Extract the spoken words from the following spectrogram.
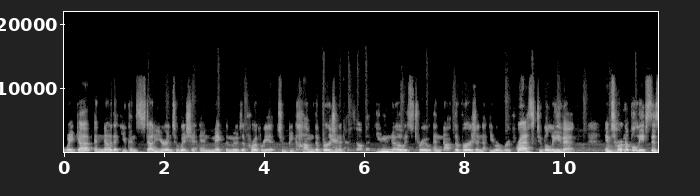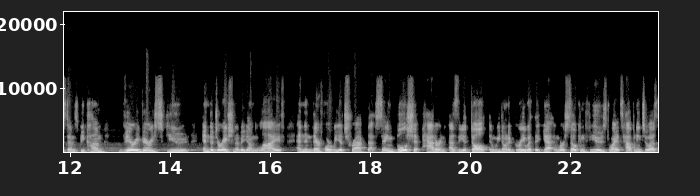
wake up and know that you can study your intuition and make the moves appropriate to become the version of yourself that you know is true and not the version that you were repressed to believe in. Hmm. Internal belief systems become very, very skewed in the duration of a young life. And then therefore we attract that same bullshit pattern as the adult and we don't agree with it yet. And we're so confused why it's happening to us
